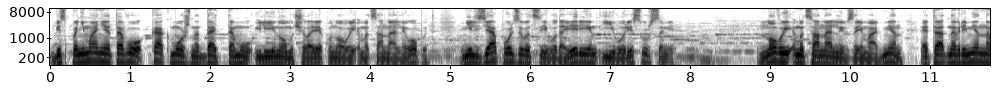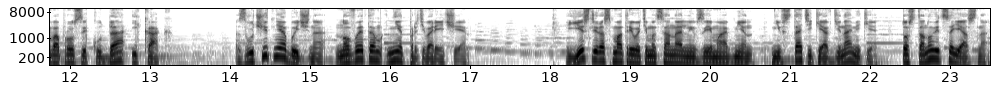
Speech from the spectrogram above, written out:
Без понимания того, как можно дать тому или иному человеку новый эмоциональный опыт, нельзя пользоваться его доверием и его ресурсами. Новый эмоциональный взаимообмен – это одновременно вопросы «куда» и «как». Звучит необычно, но в этом нет противоречия. Если рассматривать эмоциональный взаимообмен не в статике, а в динамике, то становится ясно,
